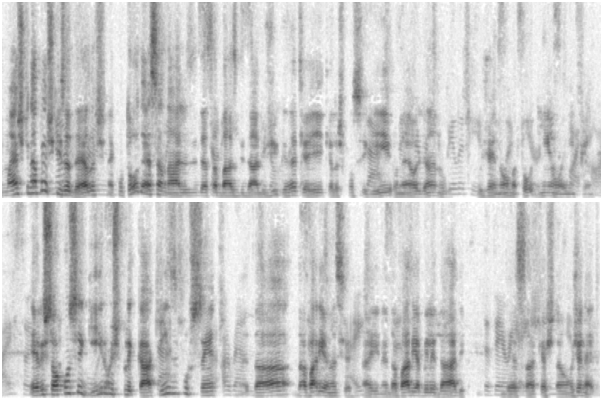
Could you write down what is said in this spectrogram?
mas que na pesquisa delas, né, com toda essa análise dessa base de dados gigante aí que elas conseguiram, né, olhando o genoma todinho, enfim, eles só conseguiram explicar 15% né, da, da variância aí, né, da variabilidade dessa questão genética.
